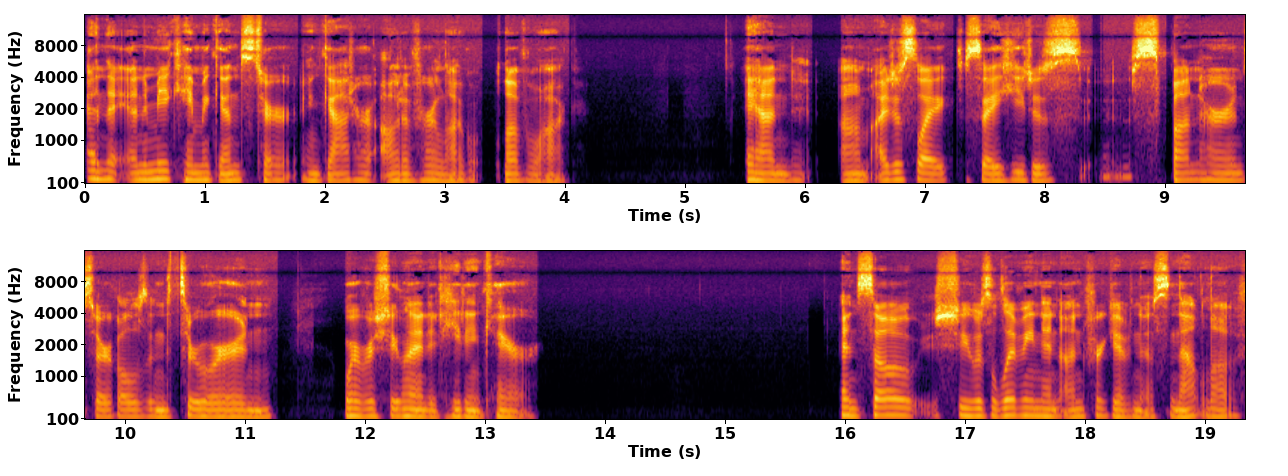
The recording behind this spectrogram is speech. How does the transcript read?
And the enemy came against her and got her out of her love, love walk. And um, I just like to say he just spun her in circles and threw her, and wherever she landed, he didn't care. And so she was living in unforgiveness, not love.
